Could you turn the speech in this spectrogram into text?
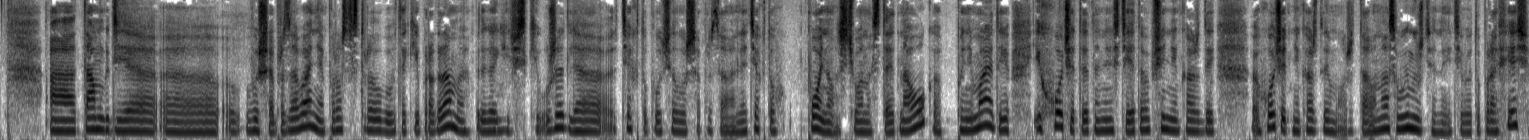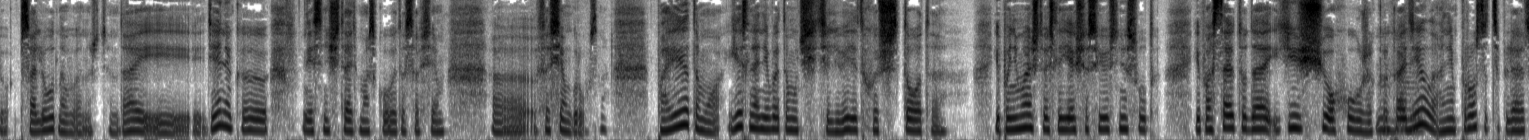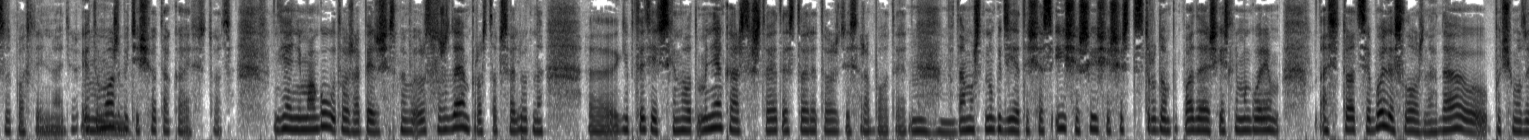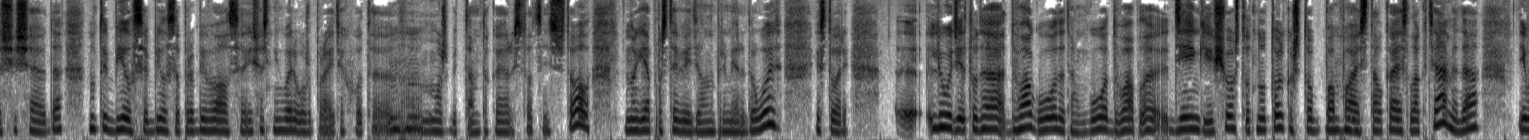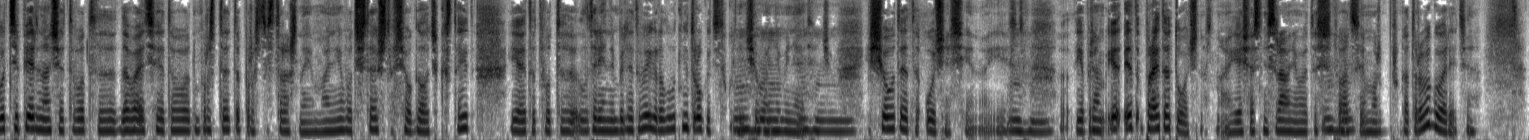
а там, где э, высшее образование, просто строила бы вот такие программы педагогические уже для тех, кто получил высшее образование, для тех, кто понял, с чего она стоит наука, понимает ее и хочет это нести. Это вообще не каждый э, хочет, не каждый может. А у нас вынуждены идти в эту профессию, абсолютно вынужден, да, и денег, э, если не считать Москву, это совсем, э, совсем грустно. Поэтому, если они в этом учителе видят хоть что-то, и понимают, что если я сейчас ее снесут и поставят туда еще хуже крокодила, угу. они просто цепляются за последнюю надежду. Это может быть еще такая ситуация. Я не могу тоже, опять же, сейчас мы рассуждаем просто абсолютно э, гипотетически, но вот мне кажется, что эта история тоже здесь работает. Угу. Потому что, ну, где ты сейчас ищешь, ищешь, ищешь, ты с трудом попадаешь. Если мы говорим о ситуации более сложных, да, почему защищают, да, ну, ты бился, бился, пробивался. Я сейчас не говорю уже про этих вот, угу. может быть, там такая ситуация не существовала, но я просто видела, например, другой истории э, люди туда два года, там год, два, деньги, еще что-то, но только чтобы попасть, угу. толкаясь локтями, да, и вот теперь, значит, вот э, давайте это вот, просто это просто страшно им. Они вот считают, что все, галочка стоит, я этот вот э, лотерейный билет выиграл, вот не трогайте, только ничего угу, не меняйте. Угу. Ничего. Еще вот это очень сильно есть. Угу. Я прям, это, про это точно знаю. Я сейчас не сравниваю эту ситуацию, угу. может, про которую вы говорите,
